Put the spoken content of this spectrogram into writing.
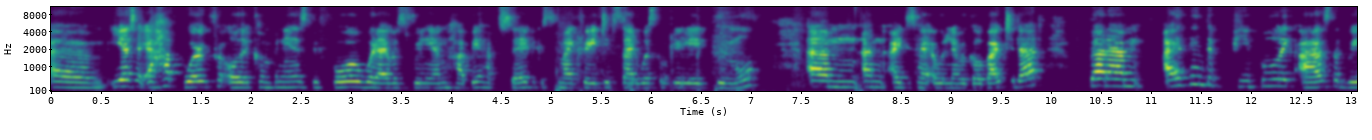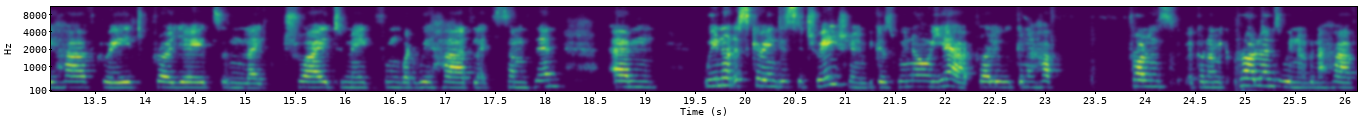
um, yes I have worked for other companies before where I was really unhappy I have to say because my creative side was completely removed. Um, and I decided I will never go back to that but um, I think the people like us that we have create projects and like try to make from what we had like something um, we're not scared in this situation because we know yeah probably we're gonna have problems economic problems we're not gonna have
